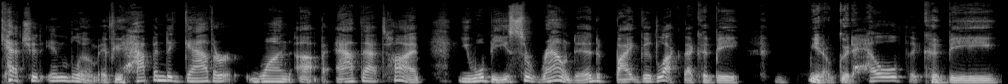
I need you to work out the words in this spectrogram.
catch it in bloom, if you happen to gather one up at that time, you will be surrounded by good luck. That could be, you know, good health. It could be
